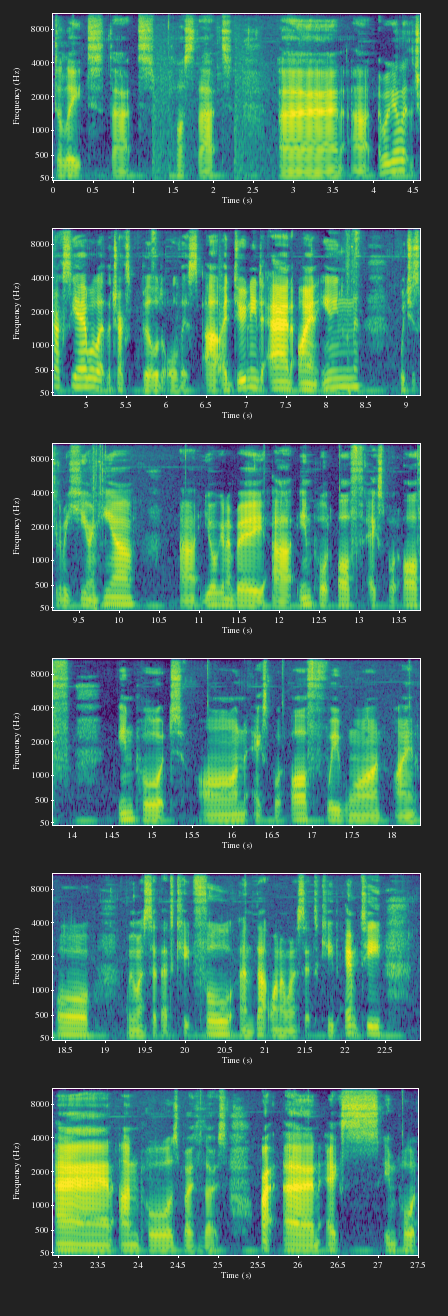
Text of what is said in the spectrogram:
delete that plus that. And uh, are we going to let the trucks? Yeah, we'll let the trucks build all this. Uh, I do need to add iron in, which is going to be here and here. Uh, you're going to be uh, import off, export off, import on, export off. We want iron ore. We want to set that to keep full, and that one I want to set to keep empty, and unpause both of those. All right, and X import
